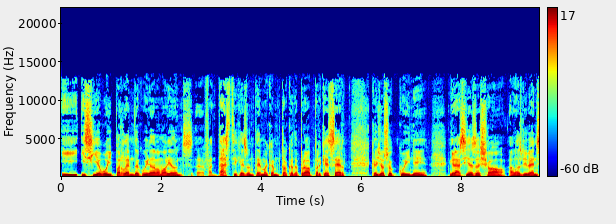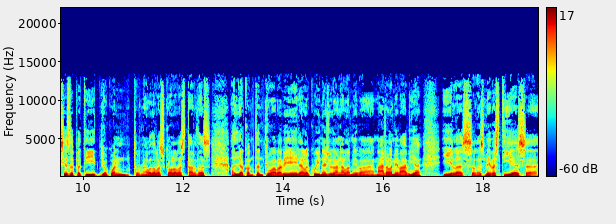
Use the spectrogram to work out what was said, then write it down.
i, i si avui parlem de cuina de memòria, doncs eh, fantàstic, és un tema que em toca de prop, perquè és cert que jo sóc cuiner gràcies a això, a les vivències de petit. Jo quan tornava de l'escola a les tardes, el lloc on te'n trobava bé era la cuina ajudant a la meva mare, a la meva àvia i les, les meves ties. Eh,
